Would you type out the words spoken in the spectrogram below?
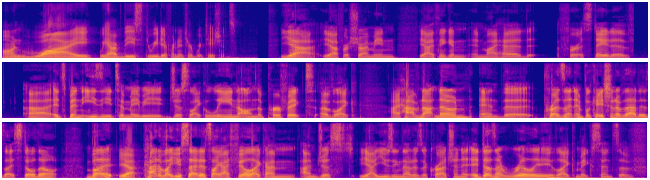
on why we have these three different interpretations. Yeah, yeah, for sure. I mean, yeah, I think in in my head for a stative, uh, it's been easy to maybe just like lean on the perfect of like I have not known, and the present implication of that is I still don't. But yeah, kind of like you said, it's like I feel like I'm I'm just yeah using that as a crutch, and it, it doesn't really like make sense of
